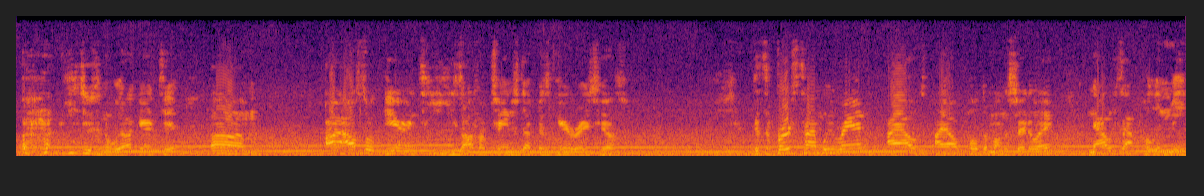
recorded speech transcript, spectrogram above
he's using the wheel, I guarantee it. Um, I also guarantee he's also changed up his gear ratios. Because the first time we ran, I out I out pulled him on the straightaway. Now he's out pulling me.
